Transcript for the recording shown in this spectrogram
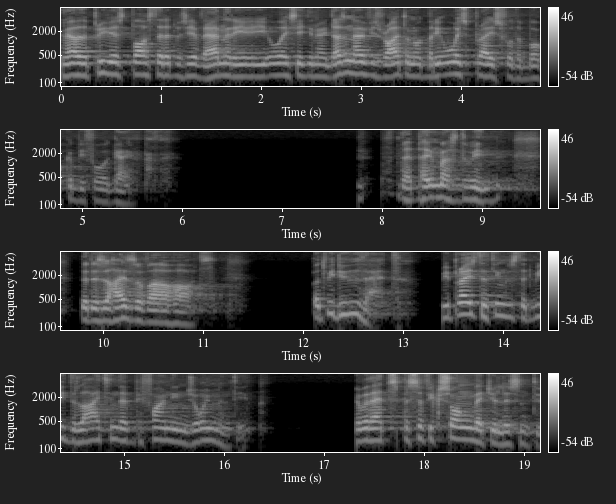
You know, the previous pastor that was here, Werner, he, he always said, you know, he doesn't know if he's right or not, but he always prays for the bokke before a game. that they must win the desires of our hearts. But we do that. We praise the things that we delight in, that we find enjoyment in. And with that specific song that you listen to,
